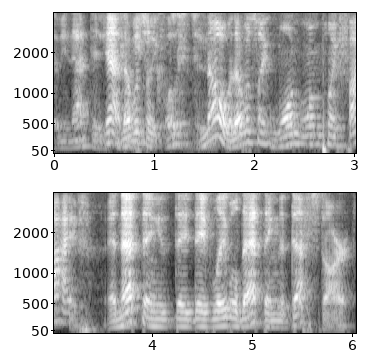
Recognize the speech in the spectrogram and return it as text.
I mean, that didn't. Yeah, that was like close to. no, that was like one one point five, and that thing is they they've labeled that thing the Death Star.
